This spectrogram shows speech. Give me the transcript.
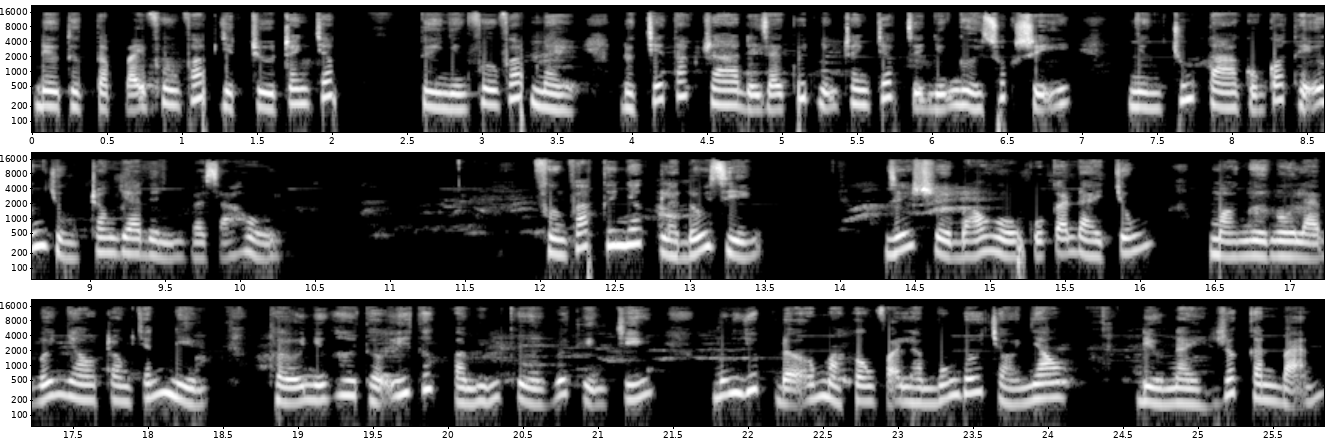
đều thực tập bảy phương pháp dịch trừ tranh chấp. Tuy những phương pháp này được chế tác ra để giải quyết những tranh chấp giữa những người xuất sĩ, nhưng chúng ta cũng có thể ứng dụng trong gia đình và xã hội. Phương pháp thứ nhất là đối diện. Dưới sự bảo hộ của cả đại chúng, mọi người ngồi lại với nhau trong chánh niệm, thở những hơi thở ý thức và mỉm cười với thiện chí, muốn giúp đỡ mà không phải là muốn đối chọi nhau. Điều này rất căn bản,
